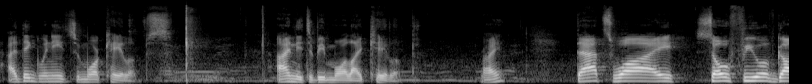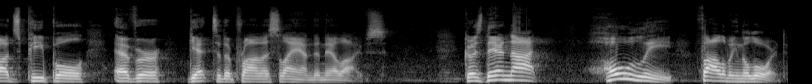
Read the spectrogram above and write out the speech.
I think we need some more Calebs. I need to be more like Caleb, right? That's why so few of God's people ever get to the promised land in their lives. Because they're not wholly following the Lord.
